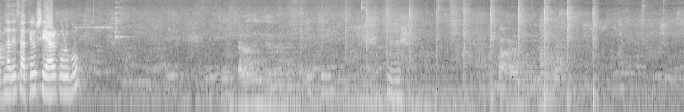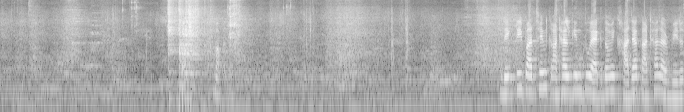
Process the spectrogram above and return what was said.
আপনাদের সাথেও শেয়ার করব। দেখতেই পাচ্ছেন, কাঁঠাল কিন্তু একদমই খাজা কাঁঠাল আর বেরো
